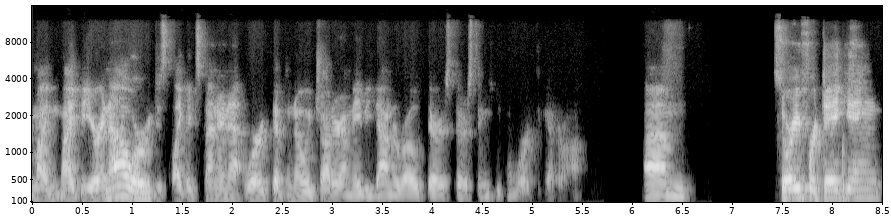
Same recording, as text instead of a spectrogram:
might, might be here now, or we just like expand our network, get to know each other, and maybe down the road there's there's things we can work together on. Um, sorry for taking,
